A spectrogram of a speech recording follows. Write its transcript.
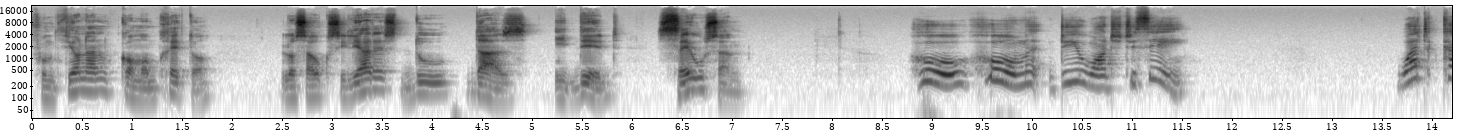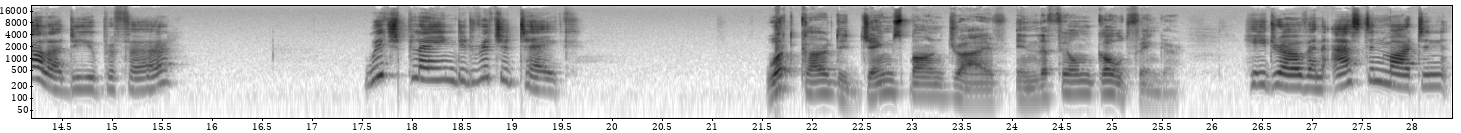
funcionan como objeto, los auxiliares do, does y did se usan. Who, whom do you want to see? What color do you prefer? Which plane did Richard take? What car did James Bond drive in the film Goldfinger? He drove an Aston Martin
